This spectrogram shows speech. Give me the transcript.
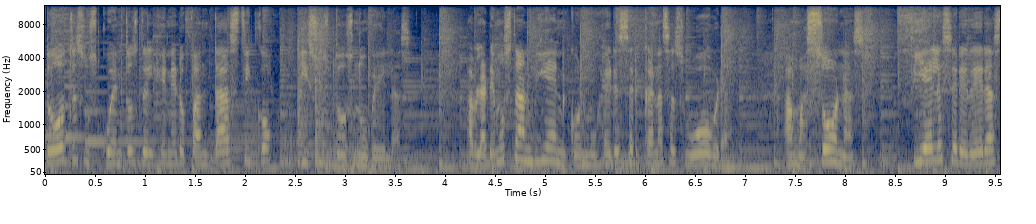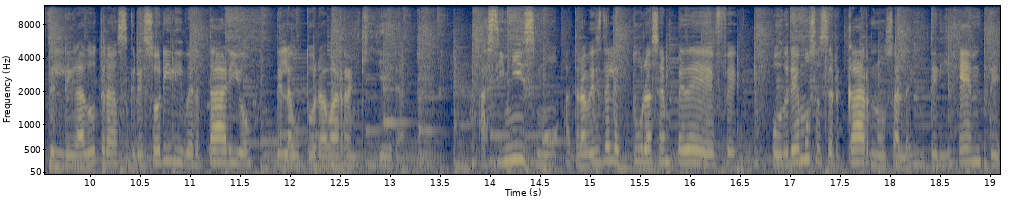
dos de sus cuentos del género fantástico y sus dos novelas. Hablaremos también con mujeres cercanas a su obra, amazonas, fieles herederas del legado transgresor y libertario de la autora barranquillera. Asimismo, a través de lecturas en PDF, podremos acercarnos a la inteligente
